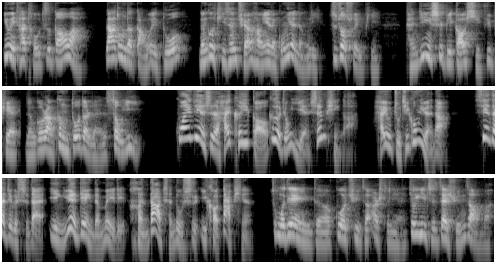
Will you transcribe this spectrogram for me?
因为它投资高啊，拉动的岗位多，能够提升全行业的工业能力、制作水平，肯定是比搞喜剧片能够让更多的人受益。关键是还可以搞各种衍生品啊，还有主题公园呐。现在这个时代，影院电影的魅力很大程度是依靠大片。中国电影的过去这二十年就一直在寻找嘛，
